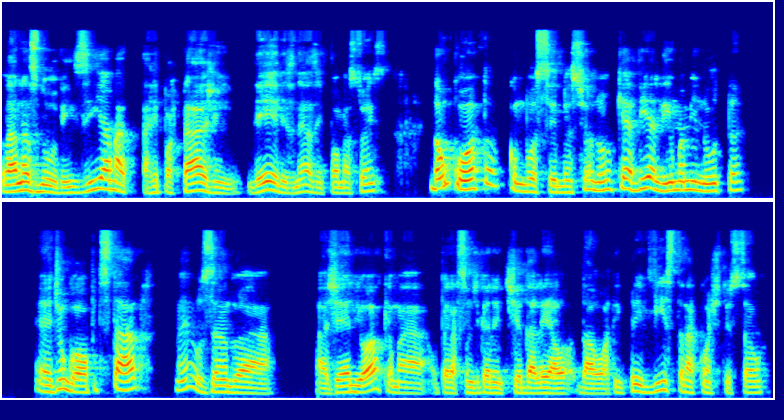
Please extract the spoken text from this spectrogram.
lá nas nuvens. E a, a reportagem deles, né, as informações, dão conta, como você mencionou, que havia ali uma minuta é, de um golpe de Estado, né, usando a, a GLO, que é uma operação de garantia da lei da ordem prevista na Constituição,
